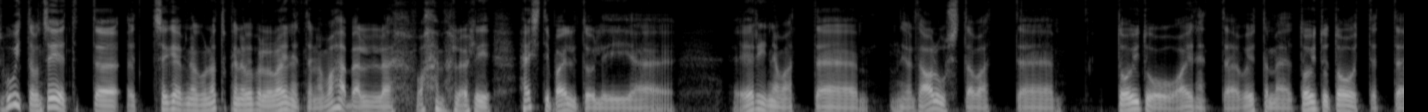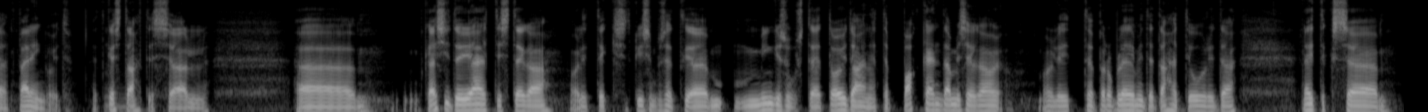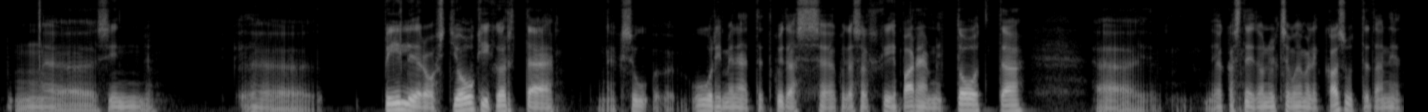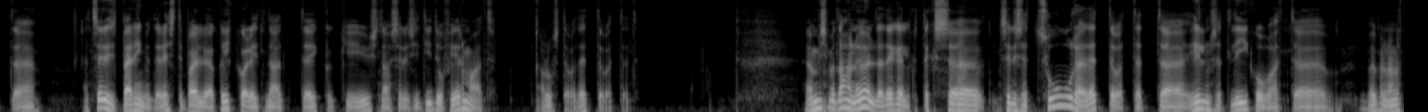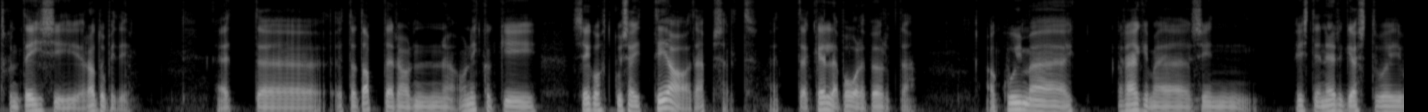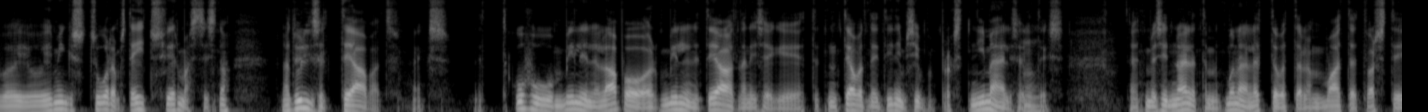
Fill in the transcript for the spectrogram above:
huvitav on see, et, et, et see käib nagu natukene võib-olla lainetena, vahepeal, vahepeal oli, hästi palju tuli äh, erinevate nii-öelda alustavate toiduainete või ütleme, toidutootjate päringuid, et kes mhm. tahtis seal äh, käsitööjäätistega olid, tekkisid küsimused, äh, mingisuguste toiduainete pakendamisega olid probleemid ja taheti uurida, näiteks äh, äh, siin äh, pilliroost joogikõrte eks uurimine, et, et kuidas, kuidas oleks kõige parem neid toota äh, ja kas neid on üldse võimalik kasutada, nii et äh, et selliseid päringuid oli hästi palju ja kõik olid nad ikkagi üsna sellised idufirmad, alustavad ettevõtted. ja mis ma tahan öelda tegelikult, eks äh, sellised suured ettevõtted ilmselt liiguvad võib-olla natukene teisi radu pidi. et, et adapter on, on ikkagi äh, see koht, kui sa ei tea täpselt, et kelle poole pöörduda. aga kui me räägime siin Eesti Energiast või, või, või mingist suuremast ehitusfirmast, siis noh, nad üldiselt teavad, eks, et kuhu, milline labor, milline teadlane isegi, et, et nad teavad neid inimesi praktiliselt nimeliselt mm., eks. et me siin naljatame, et mõnel ettevõttel on vaata, et varsti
